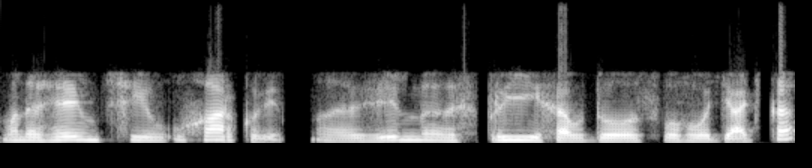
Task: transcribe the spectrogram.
Маннергейм вчив у Харкові. Е, Він е, приїхав до свого дядька,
